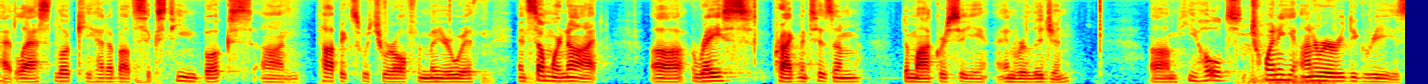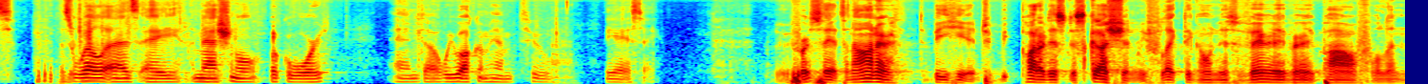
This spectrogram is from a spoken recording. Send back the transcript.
at last look, he had about 16 books on topics which we're all familiar with, and some were not uh, race, pragmatism, democracy, and religion. Um, he holds 20 honorary degrees, as well as a National Book Award and uh, we welcome him to the ASA. Let me first say it's an honor to be here, to be part of this discussion, reflecting on this very, very powerful and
